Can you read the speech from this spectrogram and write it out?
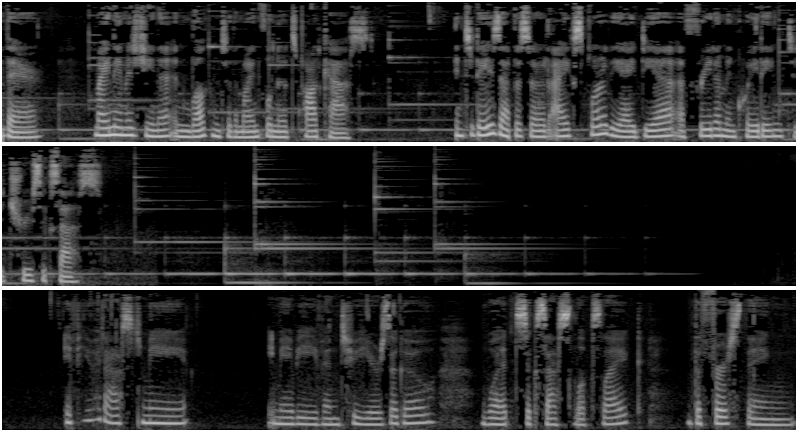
there. My name is Gina, and welcome to the Mindful Notes podcast. In today's episode, I explore the idea of freedom equating to true success. If you had asked me maybe even two years ago what success looks like, the first thing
